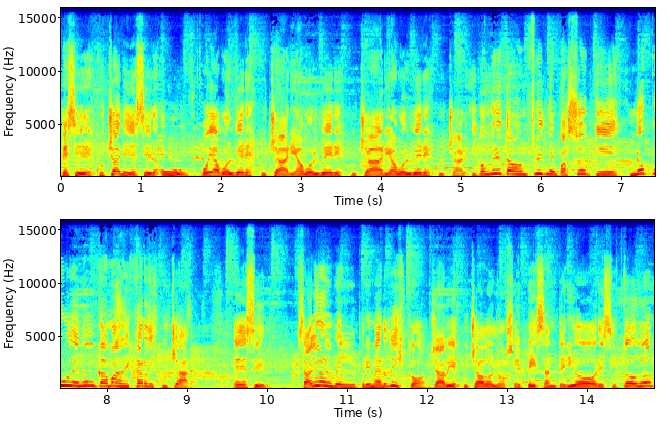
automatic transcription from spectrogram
decir, escuchar y decir, uh, voy a volver a escuchar y a volver a escuchar y a volver a escuchar. Y con Greta Van Fleet me pasó que no pude nunca más dejar de escuchar. Es decir, salió el, el primer disco, ya había escuchado los EPs anteriores y todo.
